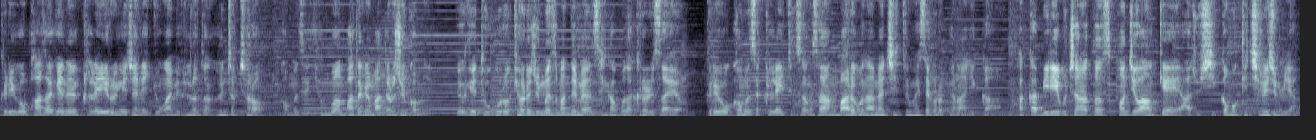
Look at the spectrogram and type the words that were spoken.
그리고 바닥에는 클레이로 예전에 용암이 흘렀던 흔적처럼 검은색 현무암 바닥을 만들어줄 겁니다. 여기에 도구로 긁어주면서 만들면 생각보다 그럴싸해요. 그리고 검은색 클레이 특성상 마르고 나면 짙은 회색으로 변하니까 아까 미리 붙여놨던 스펀지와 함께 아주 시꺼멓게 칠해줍니다.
